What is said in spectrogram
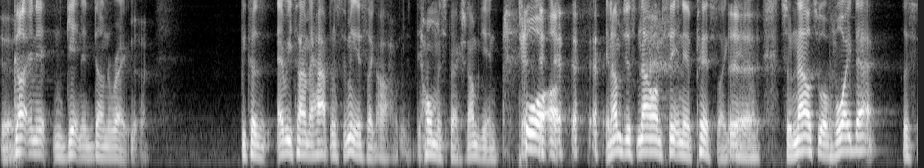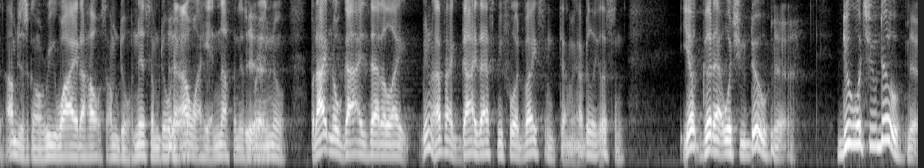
yeah. gutting it and getting it done right because every time it happens to me, it's like, oh, home inspection. I'm getting tore up, and I'm just now I'm sitting there pissed. Like, damn. So now to avoid that, listen, I'm just gonna rewire the house. I'm doing this. I'm doing that. I don't want to hear nothing that's brand new. But I know guys that are like, you know, I've had guys ask me for advice and tell me, I'd be like, listen, you're good at what you do. Yeah. Do what you do. Yeah.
